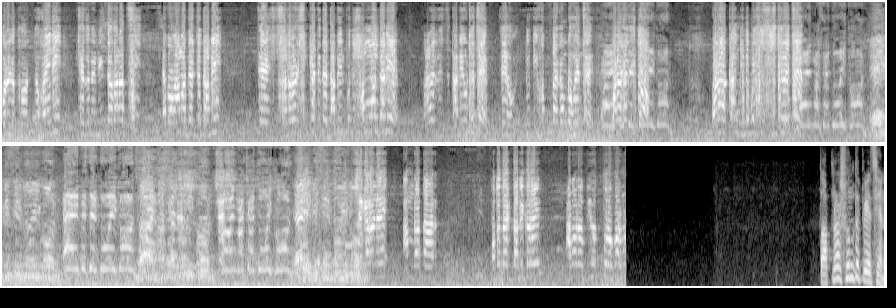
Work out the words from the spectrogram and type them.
পরিলক্ষিত হয়নি। সেজন্য নিন্দা জানাচ্ছি এবং আমাদের যে দাবি যে সাধারণ শিক্ষার্থীদের দাবির প্রতি সম্মান জানিয়ে তাদের যে দাবি উঠেছে যে দুটি হত্যাকাণ্ড হয়েছে অনাকাঙ্ক্ষিত দুই গুণ অনাকাঙ্ক্ষিত পরিস্থিতি সৃষ্টি হয়েছে। দুই গুণ এই বিসি দুই গুণ। এই বিসি দুই গুণ। ছয় মাসে সে কারণে আমরা তার পদত্যাগ দাবি করে আবারও বৃহত্তর কর্ম তো আপনারা শুনতে পেয়েছেন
